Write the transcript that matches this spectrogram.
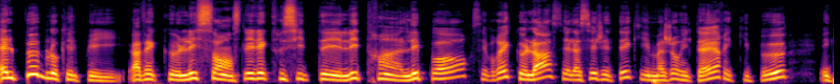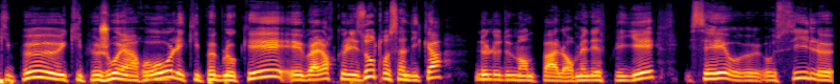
elle peut bloquer le pays avec l'essence, l'électricité, les trains, les ports. C'est vrai que là, c'est la CGT qui est majoritaire et qui peut et qui peut et qui peut jouer un mmh. rôle et qui peut bloquer, et bah, alors que les autres syndicats ne le demandent pas. Alors Ménès Plié, c'est aussi le,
